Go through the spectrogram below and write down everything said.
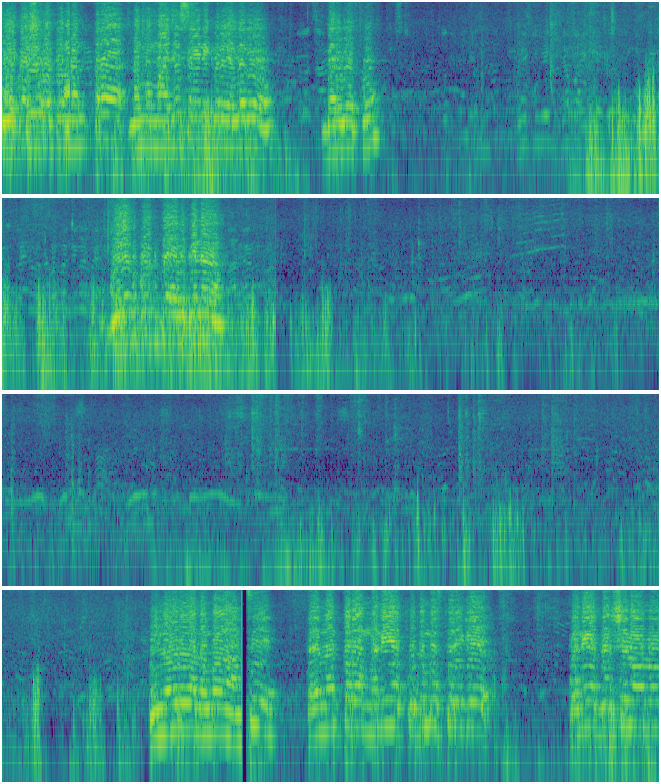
ಅವಕಾಶ ನಂತರ ನಮ್ಮ ಮಾಜಿ ಸೈನಿಕರು ಎಲ್ಲರೂ ಬರಬೇಕು. ಗುಳದಕೋಟೆ ತಾಲೂಕಿನ ಇನ್ನೋರ್ವ ನಮ್ಮ ತದನಂತರ ಮನೆಯ ಕುಟುಂಬಸ್ಥರಿಗೆ ಮನೆಯ ದರ್ಶನವನ್ನು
